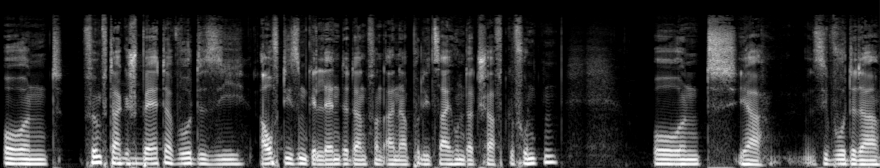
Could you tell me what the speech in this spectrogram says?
Und fünf Tage Mhm. später wurde sie auf diesem Gelände dann von einer Polizeihundertschaft gefunden. Und ja, sie wurde da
